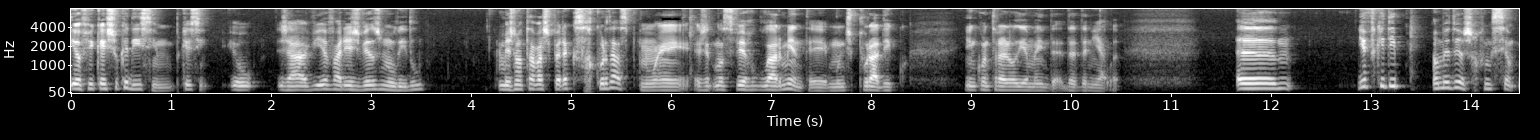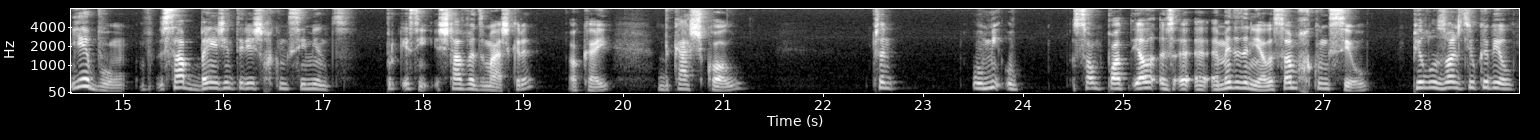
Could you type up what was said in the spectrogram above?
eu fiquei chocadíssimo, porque assim, eu já havia várias vezes no Lidl, mas não estava à espera que se recordasse, porque não é, a gente não se vê regularmente, é muito esporádico encontrar ali a mãe da, da Daniela. E eu fiquei tipo, oh meu Deus, reconheceu-me. E é bom, sabe bem a gente ter este reconhecimento. Porque assim, estava de máscara, ok? De cachecol. Portanto, o, o, só pode, ela, a, a mãe da Daniela só me reconheceu pelos olhos e o cabelo.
